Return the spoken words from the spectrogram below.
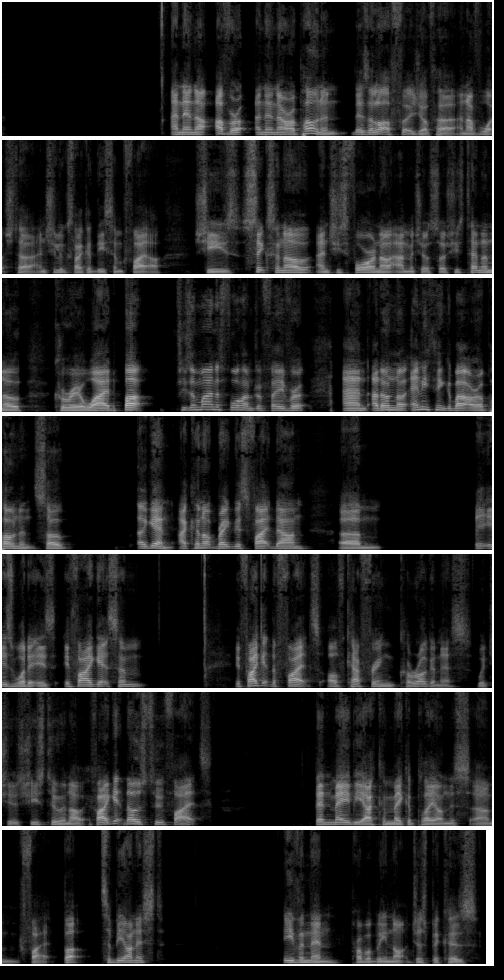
And then our other, and then our opponent, there's a lot of footage of her, and I've watched her, and she looks like a decent fighter. She's six and zero, oh, and she's four and zero oh amateur, so she's ten and zero oh career wide. But she's a minus four hundred favorite, and I don't know anything about her opponent. So again, I cannot break this fight down. Um, it is what it is. If I get some, if I get the fights of Katherine Corogenes, which is she's two and zero, if I get those two fights, then maybe I can make a play on this um, fight. But to be honest, even then, probably not, just because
